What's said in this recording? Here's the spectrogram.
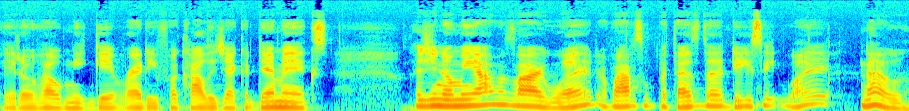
It'll help me get ready for college academics. Cause you know me, I was like, what? Was Bethesda, DC, what? No,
